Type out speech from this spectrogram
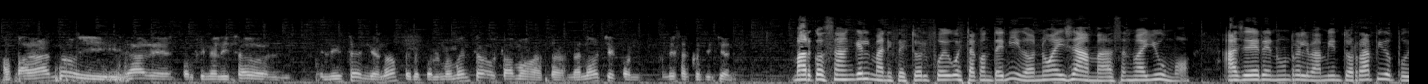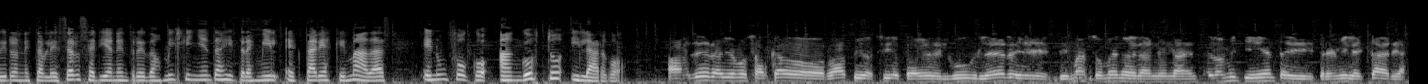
apagando y dar eh, por finalizado el, incendio, ¿no? Pero por el momento estamos hasta la noche con esas condiciones. Marcos Ángel manifestó el fuego está contenido, no hay llamas, no hay humo. Ayer en un relevamiento rápido pudieron establecer serían entre 2.500 y 3.000 hectáreas quemadas en un foco angosto y largo. Ayer habíamos sacado rápido así a través del Google Earth, eh, más o menos eran una, entre 2.500 y 3.000 hectáreas.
